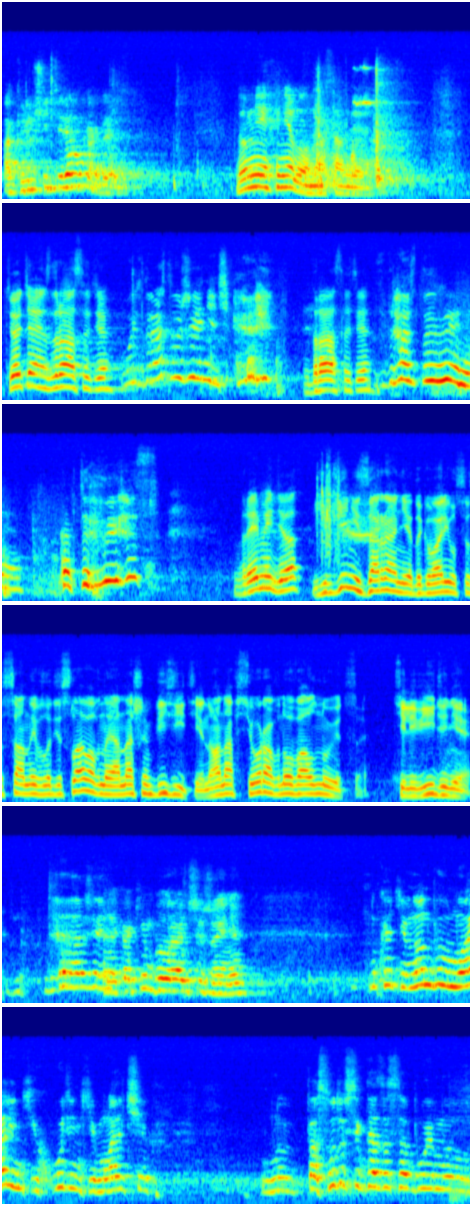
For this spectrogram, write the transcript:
А ключи терял когда-нибудь? Да у меня их и не было, на самом деле. Тетя Ань, здравствуйте. Ой, здравствуй, Женечка. Здравствуйте. Здравствуй, Женя. Как ты вырос. Время идет. Евгений заранее договорился с Анной Владиславовной о нашем визите, но она все равно волнуется. Телевидение. Да, Женя. А каким был раньше Женя? Ну каким? Ну он был маленький, худенький мальчик. Ну, посуду всегда за собой мыл.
